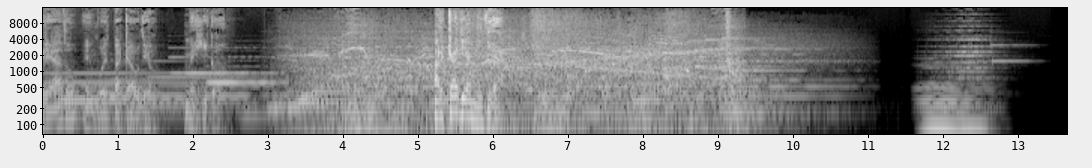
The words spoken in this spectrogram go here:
creado en Webback Audio, México. Arcadia Media.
